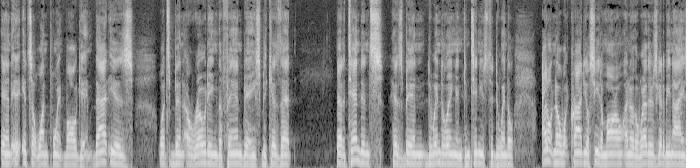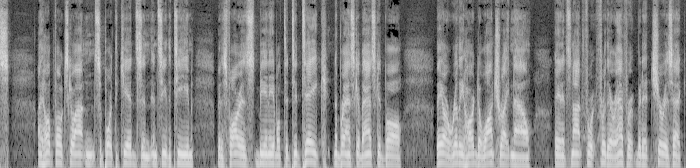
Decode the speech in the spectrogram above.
and it, it's a one point ball game. That is what's been eroding the fan base because that that attendance has been dwindling and continues to dwindle. I don't know what crowd you'll see tomorrow. I know the weather's going to be nice. I hope folks go out and support the kids and, and see the team. But as far as being able to, to take Nebraska basketball, they are really hard to watch right now. And it's not for, for their effort, but it sure as heck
